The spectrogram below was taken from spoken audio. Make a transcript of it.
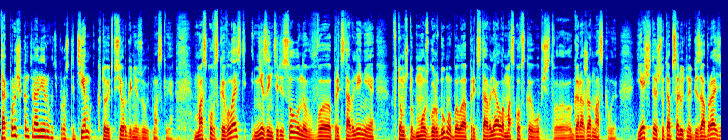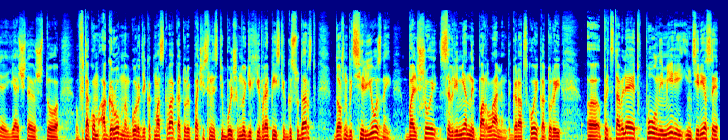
Так проще контролировать просто тем, кто это все организует в Москве. Московская власть не заинтересована в представлении, в том, чтобы Мосгордума была, представляла московское общество, горожан Москвы. Я считаю, что это абсолютное безобразие. Я считаю, что в таком огромном городе, как Москва, который по численности больше многих европейских государств, должен быть серьезный, большой, современный парламент городской, который представляет в полной мере интересы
